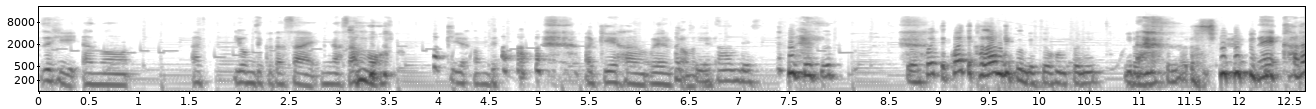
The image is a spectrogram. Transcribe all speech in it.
い、ぜひ、あの、あ呼んでください。皆さんも。昭恵藩で。昭恵藩ウェルカムです。藩です。こうやってこうやって絡んでいくんですよ、本当に。いろんな人に私。ね、絡む、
